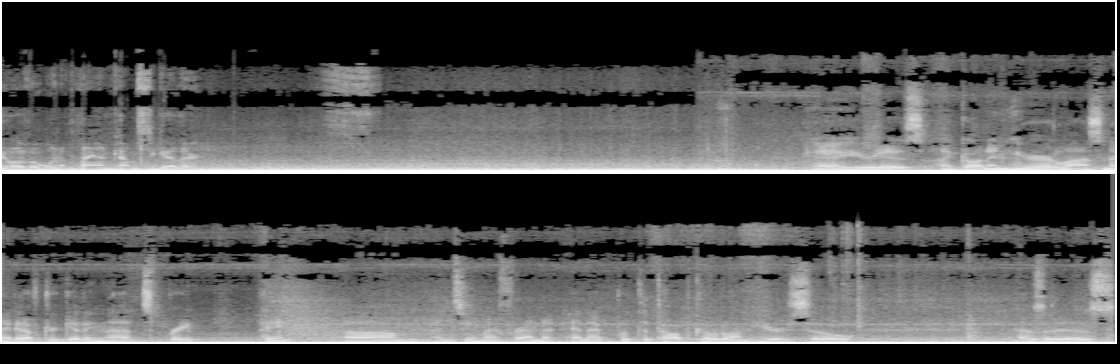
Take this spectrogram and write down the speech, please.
You love it when a plan comes together? Okay, here it is. I got in here last night after getting that spray paint um, and seeing my friend, and I put the top coat on here. So, as it is,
